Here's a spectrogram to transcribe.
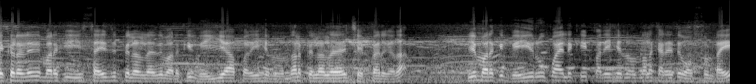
ఇక్కడ అనేది మనకి ఈ సైజు పిల్లలు అనేది మనకి వెయ్యి పదిహేను వందల పిల్లలు అనేది చెప్పాను కదా. ఇవి మనకి వెయ్యి రూపాయలకి పదిహేను వందలకి అనేది వస్తుంటాయి.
